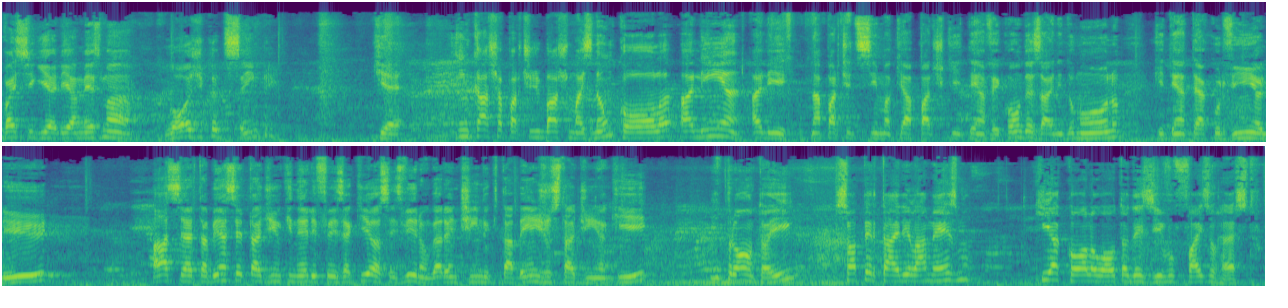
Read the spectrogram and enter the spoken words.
vai seguir ali a mesma lógica de sempre, que é encaixa a parte de baixo, mas não cola. A linha ali na parte de cima, que é a parte que tem a ver com o design do mono, que tem até a curvinha ali. Acerta bem acertadinho que nele fez aqui, ó. Vocês viram? Garantindo que tá bem ajustadinho aqui. E pronto, aí só apertar ele lá mesmo que a cola, o autoadesivo faz o resto.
